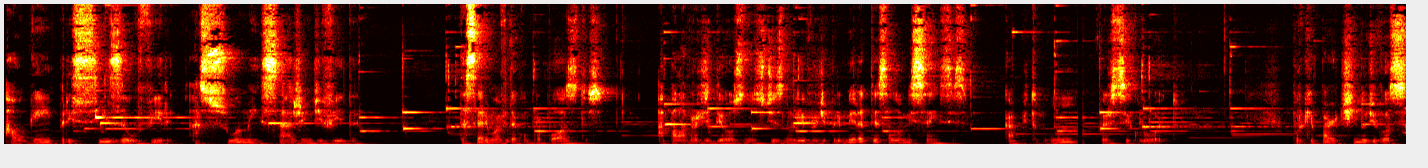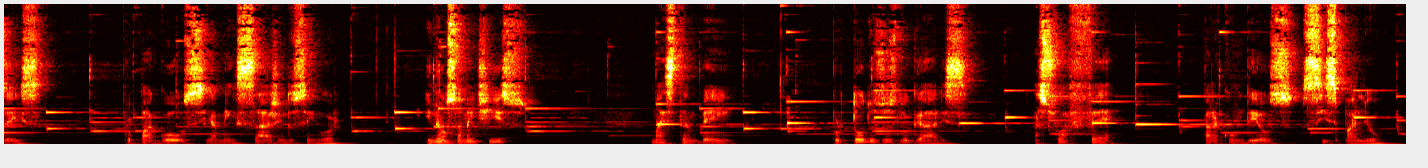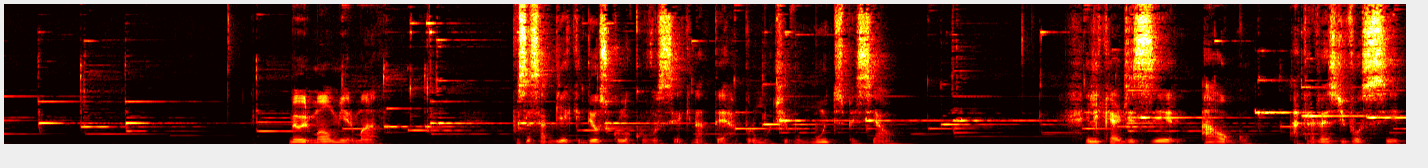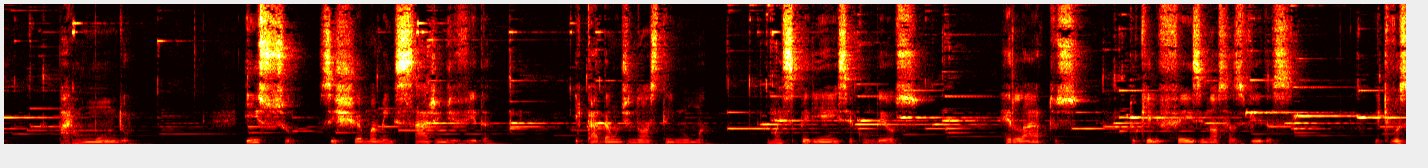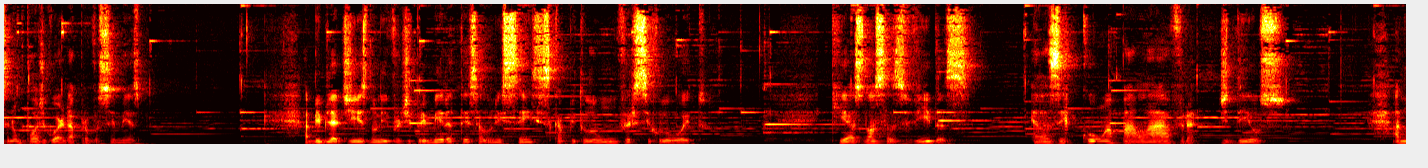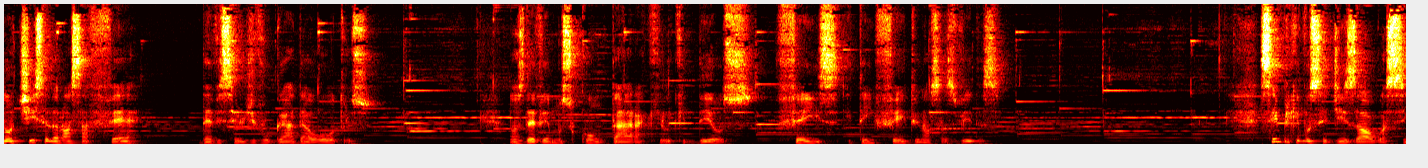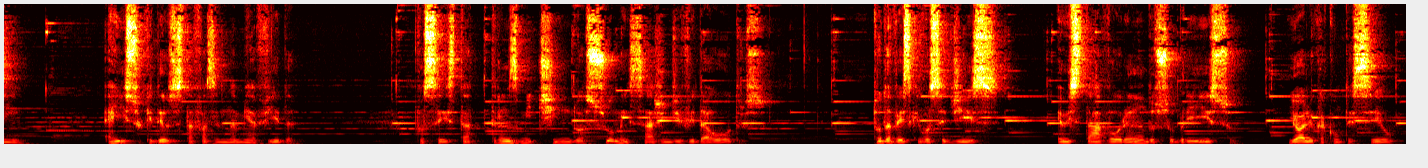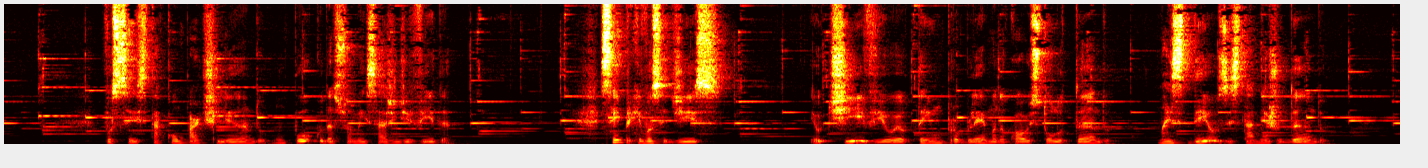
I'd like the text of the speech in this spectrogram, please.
Alguém precisa ouvir a sua mensagem de vida. Da série Uma Vida com Propósitos, a palavra de Deus nos diz no livro de 1 Tessalonicenses, capítulo 1, versículo 8. Porque partindo de vocês, propagou-se a mensagem do Senhor. E não somente isso, mas também por todos os lugares, a sua fé para com Deus se espalhou. Meu irmão, minha irmã, você sabia que Deus colocou você aqui na Terra por um motivo muito especial? Ele quer dizer algo através de você para o mundo. Isso se chama mensagem de vida e cada um de nós tem uma, uma experiência com Deus, relatos do que Ele fez em nossas vidas e que você não pode guardar para você mesmo. A Bíblia diz no livro de 1 Tessalonicenses, capítulo 1, versículo 8, que as nossas vidas, elas ecoam a palavra de Deus. A notícia da nossa fé deve ser divulgada a outros. Nós devemos contar aquilo que Deus fez e tem feito em nossas vidas. Sempre que você diz algo assim, é isso que Deus está fazendo na minha vida você está transmitindo a sua mensagem de vida a outros. Toda vez que você diz, eu estava orando sobre isso e olha o que aconteceu, você está compartilhando um pouco da sua mensagem de vida. Sempre que você diz, eu tive ou eu tenho um problema no qual estou lutando, mas Deus está me ajudando,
